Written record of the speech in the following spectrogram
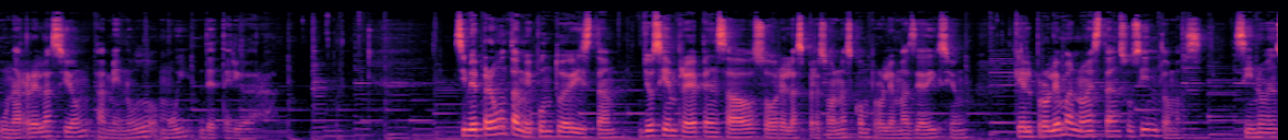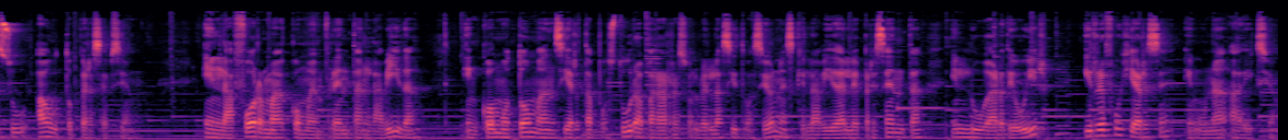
una relación a menudo muy deteriorada. Si me preguntan mi punto de vista, yo siempre he pensado sobre las personas con problemas de adicción que el problema no está en sus síntomas, sino en su autopercepción, en la forma como enfrentan la vida, en cómo toman cierta postura para resolver las situaciones que la vida le presenta en lugar de huir y refugiarse en una adicción,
